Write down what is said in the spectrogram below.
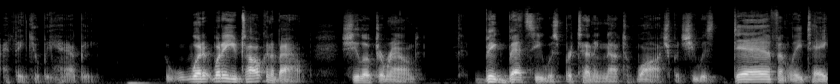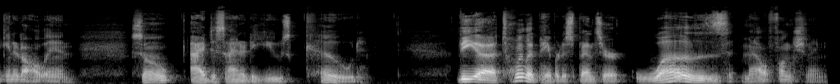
I think you'll be happy. What, what are you talking about? She looked around. Big Betsy was pretending not to watch, but she was definitely taking it all in. So I decided to use code. The uh, toilet paper dispenser was malfunctioning.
